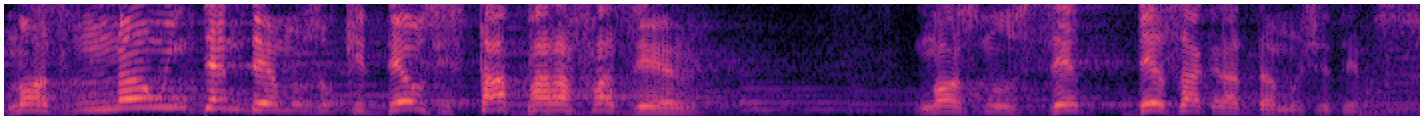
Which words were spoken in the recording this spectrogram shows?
nós não entendemos o que Deus está para fazer, nós nos desagradamos de Deus.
